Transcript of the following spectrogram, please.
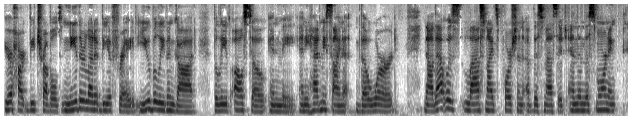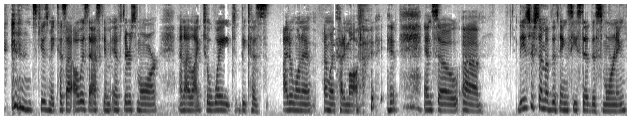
your heart be troubled, neither let it be afraid. You believe in God, believe also in me. And he had me sign it, the Word. Now, that was last night's portion of this message. And then this morning, excuse me, because I always ask him if there's more, and I like to wait because I don't want to. I don't want to cut him off. and so, uh, these are some of the things he said this morning.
